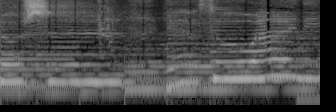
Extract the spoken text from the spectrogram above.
就是耶稣爱你。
